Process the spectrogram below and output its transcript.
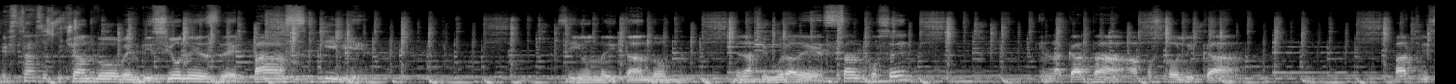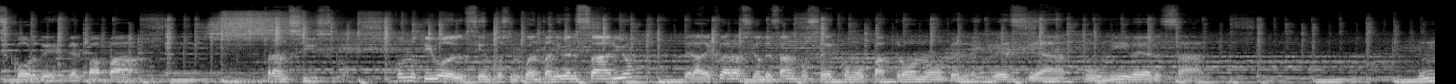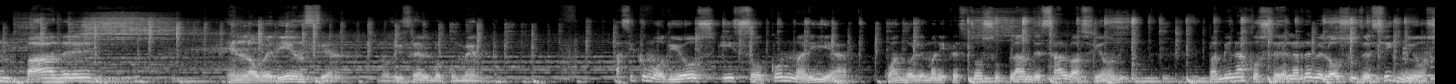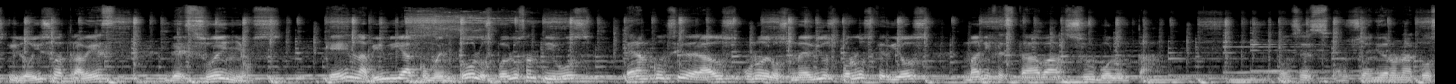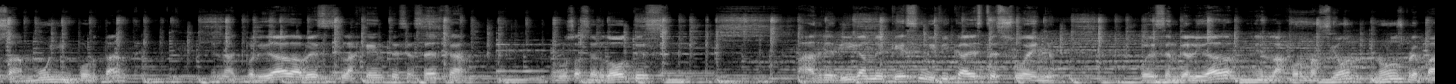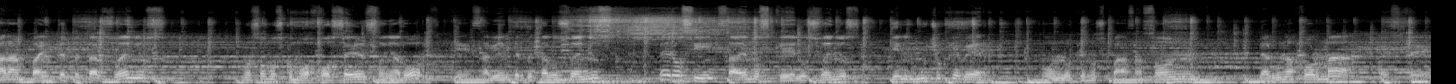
Estás escuchando bendiciones de paz y bien. Seguimos meditando en la figura de San José en la carta apostólica Patris Corde del Papa Francisco, con motivo del 150 aniversario de la declaración de San José como patrono de la Iglesia Universal. Un padre en la obediencia, nos dice el documento. Así como Dios hizo con María cuando le manifestó su plan de salvación, también a José le reveló sus designios y lo hizo a través de sueños, que en la Biblia, como en todos los pueblos antiguos, eran considerados uno de los medios por los que Dios manifestaba su voluntad. Entonces, un sueño era una cosa muy importante. En la actualidad a veces la gente se acerca con los sacerdotes. Padre, dígame qué significa este sueño. Pues en realidad en la formación no nos preparan para interpretar sueños. No somos como José el soñador, que sabía interpretar los sueños, pero sí sabemos que los sueños tienen mucho que ver con lo que nos pasa. Son de alguna forma este,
